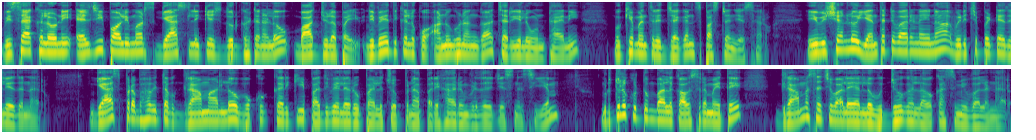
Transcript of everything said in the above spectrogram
విశాఖలోని ఎల్జీ పాలిమర్స్ గ్యాస్ లీకేజ్ దుర్ఘటనలో బాధ్యులపై నివేదికలకు అనుగుణంగా చర్యలు ఉంటాయని ముఖ్యమంత్రి జగన్ స్పష్టం చేశారు. ఈ విషయంలో ఎంతటి వారినైనా విడిచిపెట్టేది లేదన్నారు. గ్యాస్ ప్రభావిత గ్రామాల్లో ఒక్కొక్కరికి పదివేల రూపాయల చొప్పున పరిహారం విడుదల చేసిన సీఎం మృతుల కుటుంబాలకు అవసరమైతే గ్రామ సచివాలయాల్లో ఉద్యోగాల అవకాశం ఇవ్వాలన్నారు.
